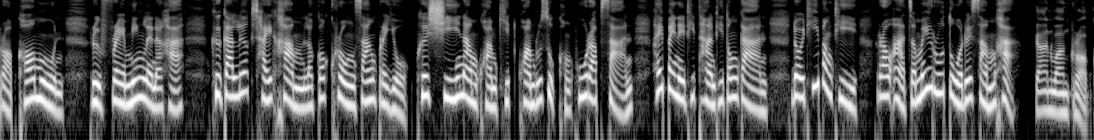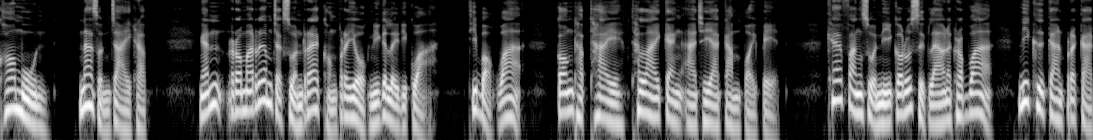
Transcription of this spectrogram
กรอบข้อมูล หรือ framing เลยนะคะ คือการเลือกใช้คำแล้วก็โครงสร้างประโยค เพื่อชี้นำความคิดความรู้สึกของผู้รับสาร ให้ไปในทิศทางที่ต้องการ โดยที่บางทีเราอาจจะไม่รู้ตัวด้วยซ้ำค่ะ การวางกรอบข้อมูล น่าสนใจครับ งั้นเรามาเริ่มจากส่วนแรกของประโยคนี้กันเลยดีกว่า ที่บอกว่ากองทัพไทยทลายแก่งอาชญากรรมปล่อยเปต แค่ฟังส่วนนี้ก็รู้สึกแล้วนะครับว่า นี่คือการประกาศ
